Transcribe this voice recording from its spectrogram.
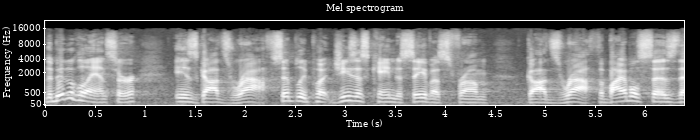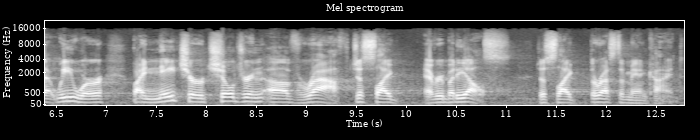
the biblical answer is God's wrath. Simply put, Jesus came to save us from God's wrath. The Bible says that we were by nature children of wrath, just like everybody else, just like the rest of mankind.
